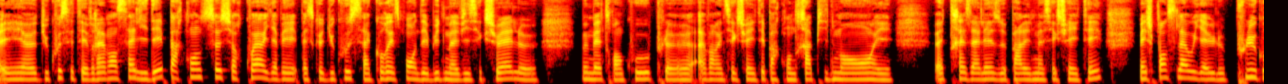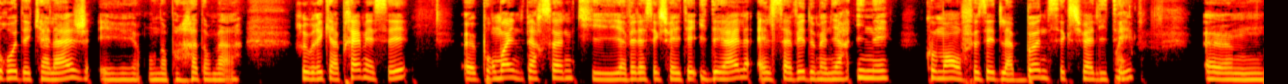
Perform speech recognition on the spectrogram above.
Et du coup, c'était vraiment ça l'idée. Par contre, ce sur quoi il y avait, parce que du coup, ça correspond au début de ma vie sexuelle, me mettre en couple, avoir une sexualité par contre rapidement et être très à l'aise de parler de ma sexualité. Mais je pense là où il y a eu le plus gros décalage, et on en parlera dans ma rubrique après, mais c'est euh, pour moi une personne qui avait la sexualité idéale, elle savait de manière innée comment on faisait de la bonne sexualité. Euh,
